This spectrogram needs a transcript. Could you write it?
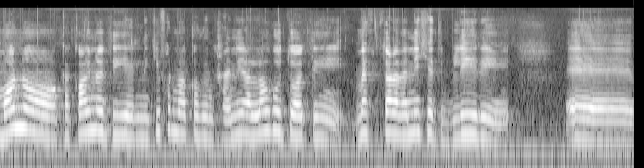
μόνο κακό είναι ότι η ελληνική φαρμακοβιομηχανία λόγω του ότι μέχρι τώρα δεν είχε την πλήρη ε,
